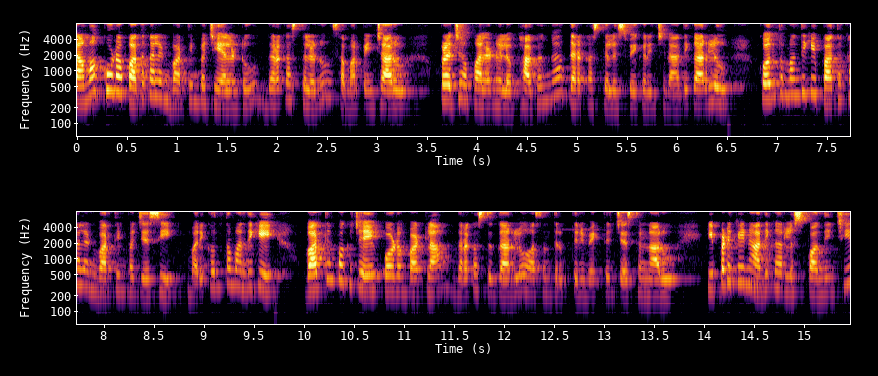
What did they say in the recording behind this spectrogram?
తమకు కూడా పథకాలను వర్తింపచేయాలంటూ దరఖాస్తులను సమర్పించారు. ప్రజాపాలనలో భాగంగా దరఖాస్తులు స్వీకరించిన అధికారులు కొంతమందికి పథకాలను వర్తింపజేసి మరికొంతమందికి వర్తింపక చేయకపోవడం పట్ల దరఖాస్తుదారులు అసంతృప్తిని వ్యక్తం చేస్తున్నారు. ఇప్పటికైనా అధికారులు స్పందించి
